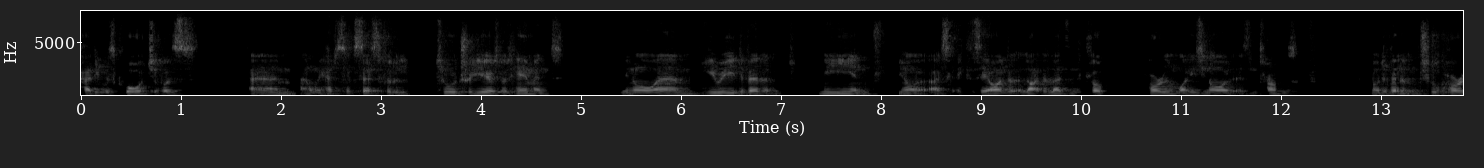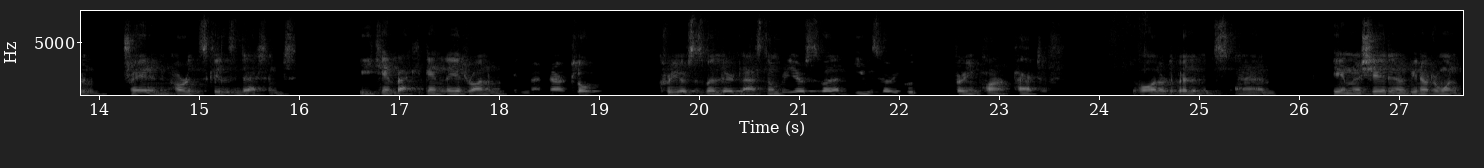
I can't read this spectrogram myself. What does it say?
Paddy was coach of us, um, and we had a successful two or three years with him, and you know, um, he really developed me, and you know, I, I can say all a lot of the lads in the club hurling wise, you know, as in terms of you know developing through hurling training and hurling skills and that. And he came back again later on in, in our club careers as well. There, the last number of years as well, and he was very good, very important part of of all our development. Um, and Sheedy will be another one.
